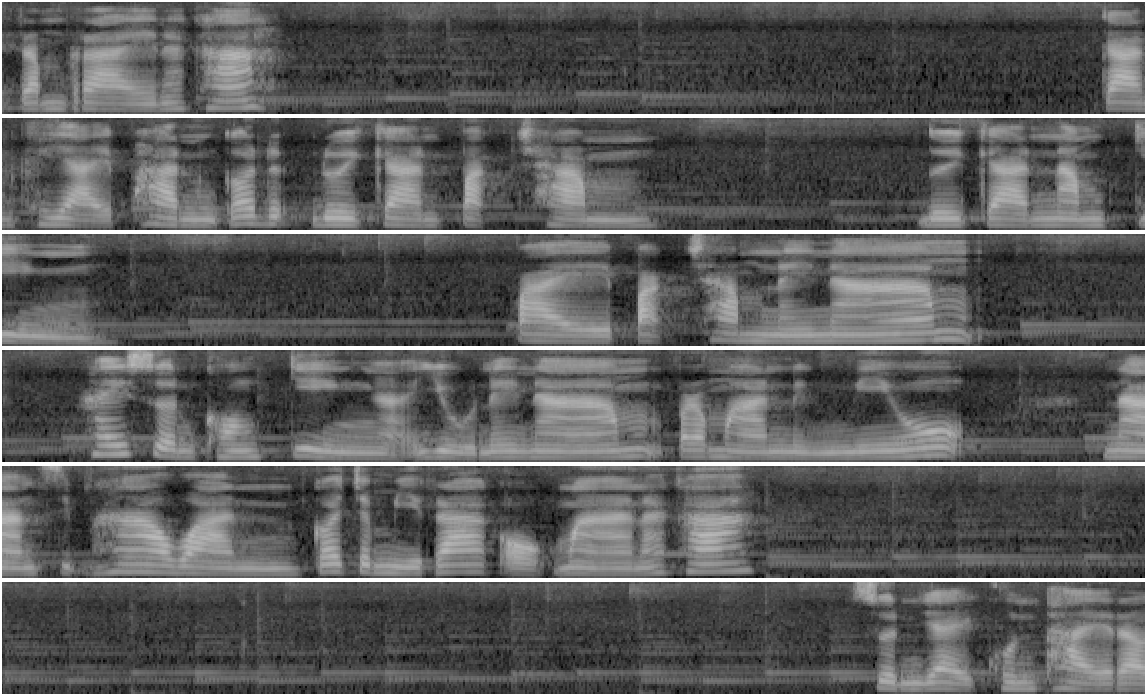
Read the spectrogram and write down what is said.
ดรำไรนะคะ การขยายพันธุ์ก็โดยการปักชำโดยการนำกิ่ง ไปปักชำในน้ำ ให้ส่วนของกิ่งอยู่ในน้ำประมาณ 1 นิ้ว นาน 15 วันก็จะมีรากออกมานะคะ ส่วนใหญ่คนไทยเรา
